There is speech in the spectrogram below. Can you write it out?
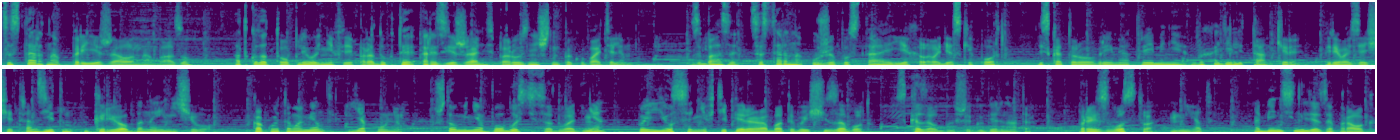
Цистерна приезжала на базу, откуда топливо и нефтепродукты разъезжались по розничным покупателям. С базы цистерна уже пустая ехала в Одесский порт, из которого время от времени выходили танкеры, перевозящие транзитом гребаное ничего. В какой-то момент я понял, что у меня в области за два дня появился нефтеперерабатывающий завод, сказал бывший губернатор. Производства нет, а бензин для заправок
